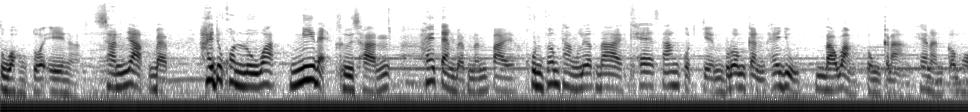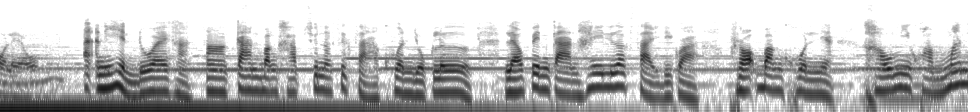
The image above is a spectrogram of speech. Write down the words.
ตัวของตัวเองอะ่ะฉันอยากแบบให้ทุกคนรู้ว่านี่แหละคือฉันให้แต่งแบบนั้นไป คุณเพิ่มทางเลือกได้ แค่สร้างกฎเกณฑ์ร่วมกันให้อยู่ระหว่างตรงกลาง แค่นั้นก็พอแล้วอันนี้เห็นด้วยค่ะอ่าการบังคับชุดนักศึกษาควรยกเลิก แล้วเป็นการให้เลือกใส่ดีกว่า เพราะบางคนเนี่ยเขามีความมั่น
